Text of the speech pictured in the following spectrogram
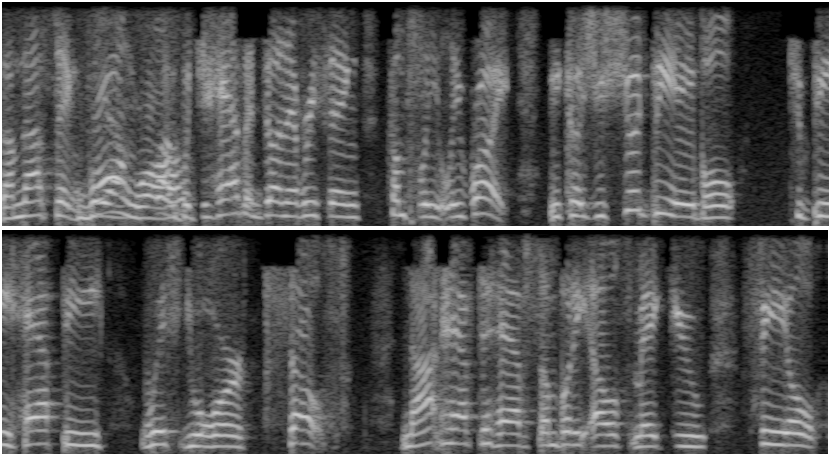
And I'm not saying wrong, Yeah, wrong, well- but you haven't done everything completely right because you should be able to be happy with yourself, not have to have somebody else make you feel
